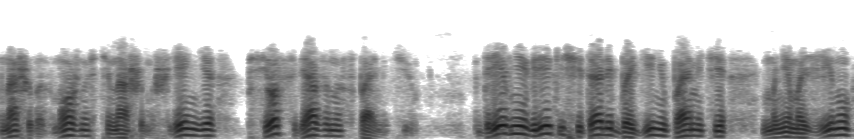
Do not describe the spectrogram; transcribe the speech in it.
наши возможности, наше мышление — все связано с памятью. Древние греки считали богиню памяти Мнемозину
